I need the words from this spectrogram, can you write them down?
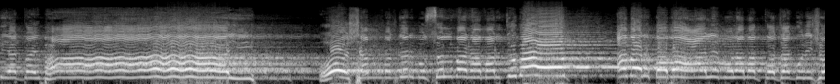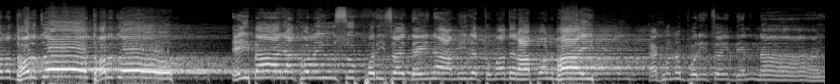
দিয়ে কয়, ভাই, ও শ্যামগঞ্জের মুসলমান, আমার যুবক, আমার বাবা আলেম ওলামার কথাগুলি শোনো, ধৈর্য ধৈর্য। এইবার এখনও ইউসুফ পরিচয় দেয় না আমি যে তোমাদের আপন ভাই। এখনও পরিচয় দেন নাই।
